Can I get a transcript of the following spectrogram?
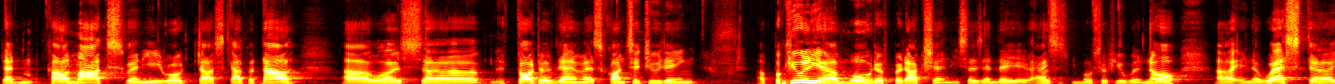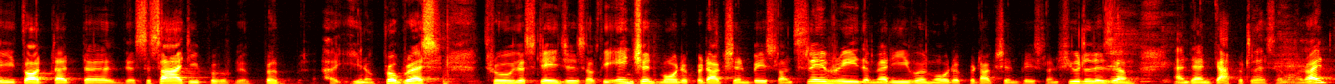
that Karl Marx, when he wrote Das Kapital, uh, was uh, thought of them as constituting a peculiar mode of production. He says, and they, as most of you will know, uh, in the West, uh, he thought that uh, the society pro pro you know, progressed through the stages of the ancient mode of production based on slavery, the medieval mode of production based on feudalism, and then capitalism, all right?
